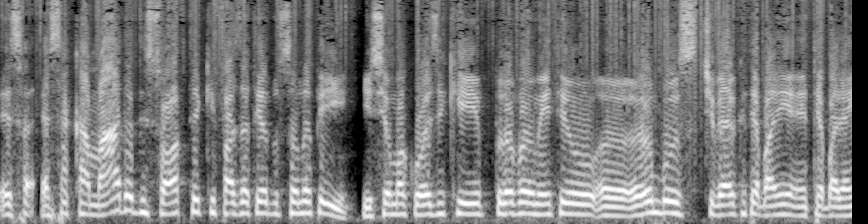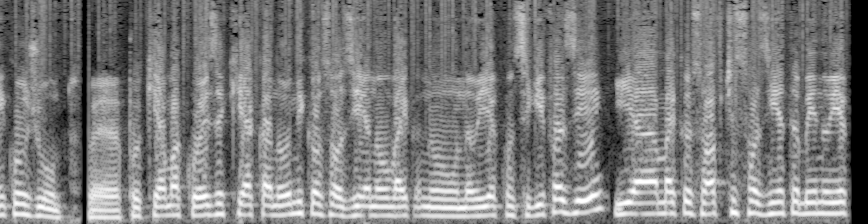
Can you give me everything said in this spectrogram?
essa, essa camada de software que faz a tradução da API. Isso é uma coisa que provavelmente ah, ambos tiveram que trabalhar, trabalhar em conjunto, Ah, porque é uma coisa que a Canonical sozinha não, vai, não, não ia conseguir fazer e a Microsoft sozinha também não ia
